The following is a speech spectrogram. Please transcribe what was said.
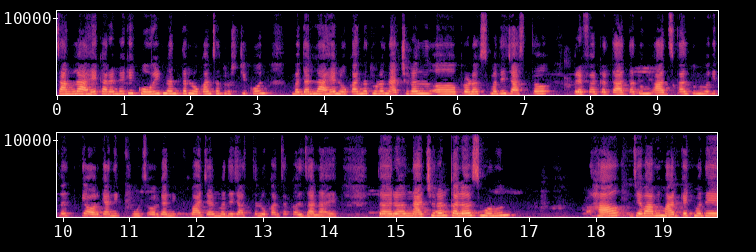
चांगला आहे. कारण काय की कोविडनंतर लोकांचा दृष्टिकोन बदलला आहे. लोकांना थोडं नॅचरल प्रोडक्ट्समध्ये जास्त प्रेफर करता. आता तुम्ही आजकाल तुम्ही बघितलं की ऑर्गॅनिक फूड्स ऑर्गॅनिक भाज्यांमध्ये जास्त लोकांचा कल झाला आहे. तर नॅचरल कलर्स म्हणून हा जेव्हा आम्ही मार्केटमध्ये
